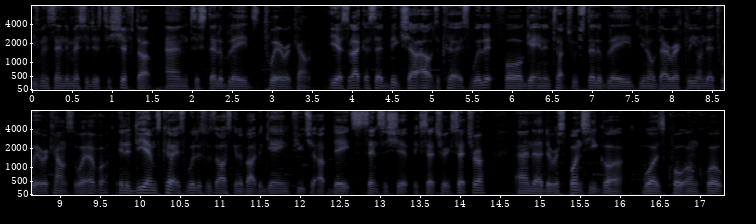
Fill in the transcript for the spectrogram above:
He's been sending messages to Shift Up and to Stellar Blade's Twitter account. Yeah, so like I said, big shout out to Curtis Willett for getting in touch with Stellar Blade, you know, directly on their Twitter accounts or whatever. In the DMs, Curtis Willis was asking about the game, future updates, censorship, etc., etc. And uh, the response he got was quote unquote,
